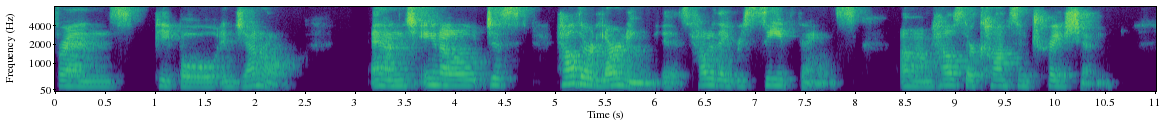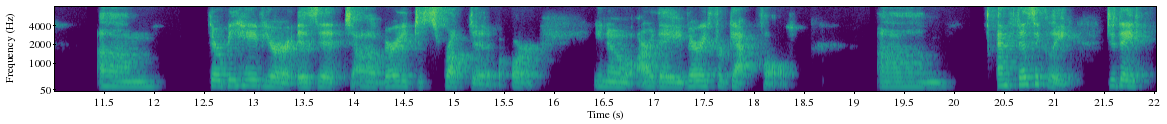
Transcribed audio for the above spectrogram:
friends, people in general? And you know just how their learning is how do they receive things? Um, how's their concentration? Um, their behavior is it uh, very disruptive or you know are they very forgetful? Um, and physically do they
